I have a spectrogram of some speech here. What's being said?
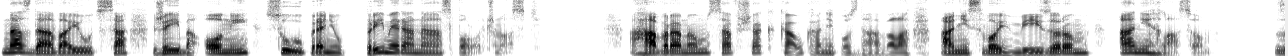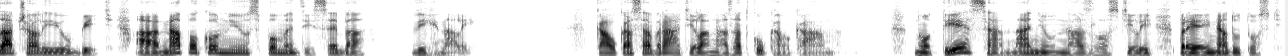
nazdávajúc sa, že iba oni sú pre ňu primeraná spoločnosť. Havranom sa však Kauka nepozdávala ani svojim výzorom, ani hlasom. Začali ju byť a napokon ju spomedzi seba vyhnali. Kauka sa vrátila nazad ku Kaukám. No tie sa na ňu nazlostili pre jej nadutosť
